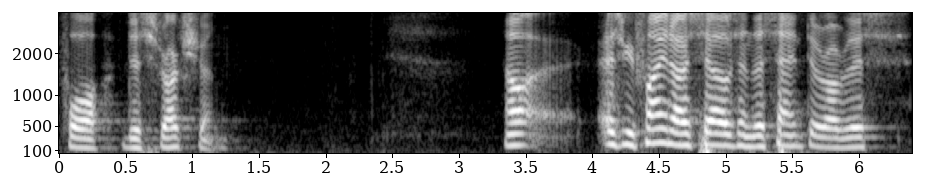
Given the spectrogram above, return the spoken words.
for destruction? Now, as we find ourselves in the center of this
